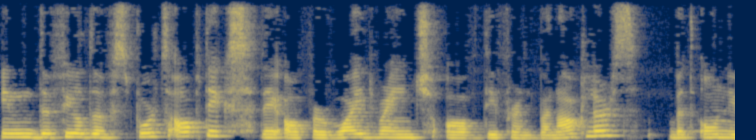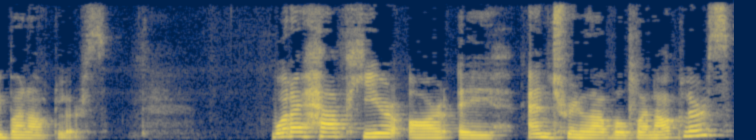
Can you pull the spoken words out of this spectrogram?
In the field of sports optics, they offer wide range of different binoculars, but only binoculars. What I have here are a entry-level binoculars.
